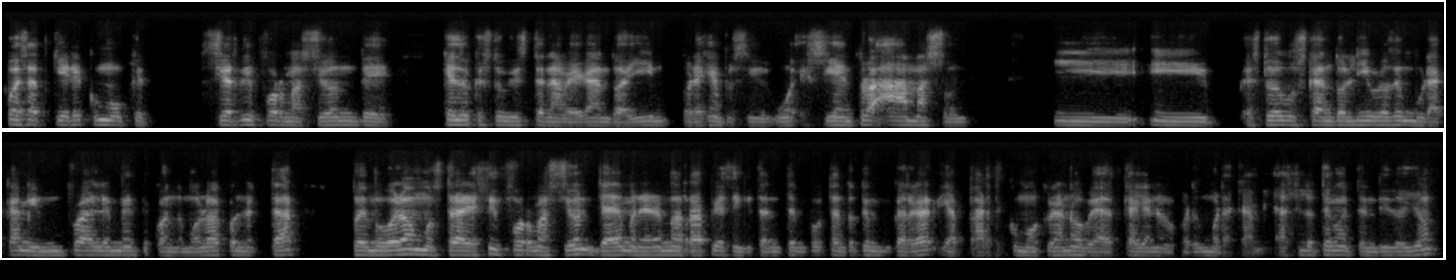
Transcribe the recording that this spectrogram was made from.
pues adquiere como que cierta información de qué es lo que estuviste navegando ahí. Por ejemplo, si, si entro a Amazon y, y estuve buscando libros de Murakami, probablemente cuando me vuelva a conectar, pues me vuelva a mostrar esa información ya de manera más rápida, sin quitar tanto, tanto tiempo cargar, y aparte como que una novedad que haya en lo mejor de Murakami. Así lo tengo entendido yo.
